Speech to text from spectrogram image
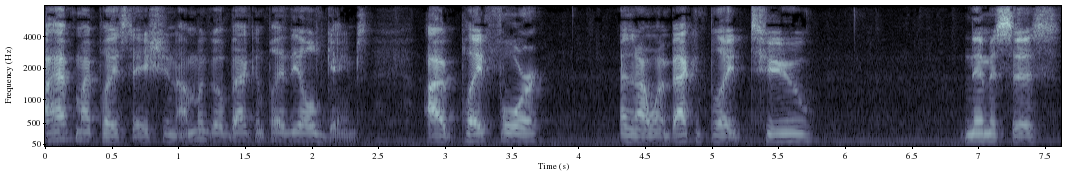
I have my PlayStation. I'm gonna go back and play the old games. I played four, and then I went back and played two, Nemesis,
